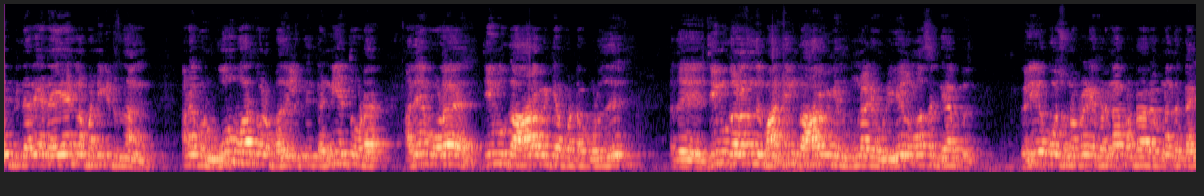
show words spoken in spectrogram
இப்படி நிறைய நயன்லாம் பண்ணிக்கிட்டு இருந்தாங்க. ஆனால் ஒரு ஒரு வாரத்தோட பதிலுக்கு கண்ணியத்தோட அதே போல் திமுக ஆரம்பிக்கப்பட்ட பொழுது அது திமுகலேருந்து மதிமுக ஆரம்பிக்கிறதுக்கு முன்னாடி ஒரு ஏழு மாதம் கேப்பு வெளியில் போக சொன்ன பிறகு என்ன பண்ணுறாரு அப்படின்னா இந்த கை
